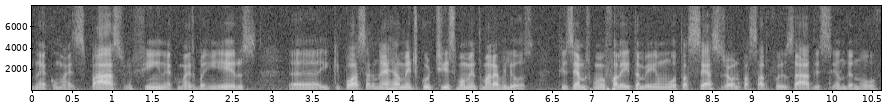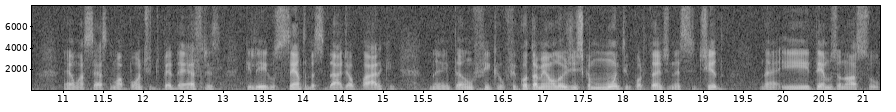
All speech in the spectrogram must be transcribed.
né, com mais espaço, enfim, né, com mais banheiros, uh, e que possa né, realmente curtir esse momento maravilhoso. Fizemos, como eu falei, também um outro acesso, já ano passado foi usado, esse ano de novo, é um acesso de uma ponte de pedestres que liga o centro da cidade ao parque, né? então fica, ficou também uma logística muito importante nesse sentido, né? e temos o nosso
